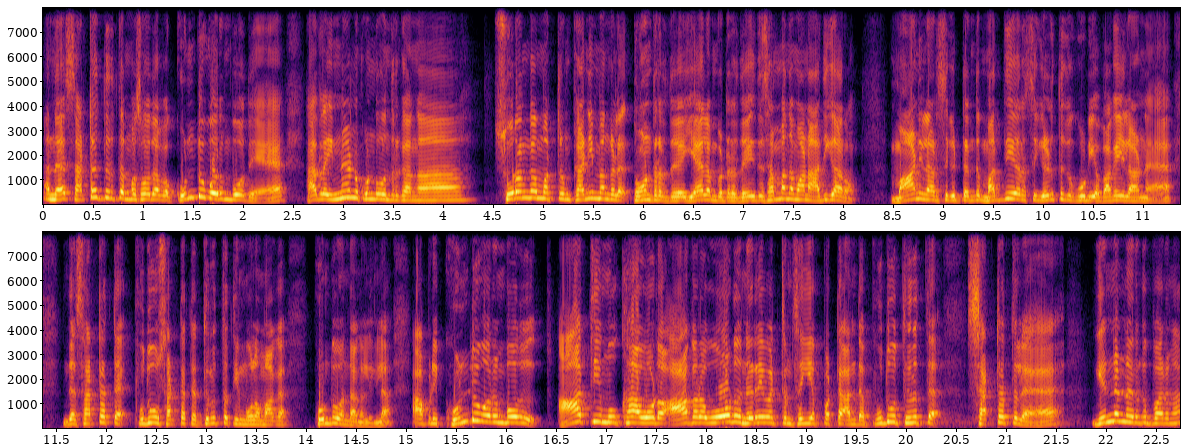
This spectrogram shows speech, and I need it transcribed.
அந்த சட்ட திருத்த மசோதாவை கொண்டு வரும்போதே அதில் என்னென்னு கொண்டு வந்திருக்காங்க. சுரங்கம் மற்றும் கனிமங்களை தோன்றது ஏலம் விடுறது இது சம்பந்தமான அதிகாரம். மாநில அரசுகிட்டேருந்து மத்திய அரசு எடுத்துக்கக்கூடிய வகையிலான இந்த சட்டத்தை புது சட்டத்தை திருத்தத்தின் மூலமாக கொண்டு வந்தாங்க இல்லைங்களா? அப்படி கொண்டு வரும்போது அதிமுகவோட ஆதரவோடு நிறைவேற்றம் செய்யப்பட்ட அந்த புது திருத்த சட்டத்தில் என்னென்ன இருக்கு பாருங்க?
